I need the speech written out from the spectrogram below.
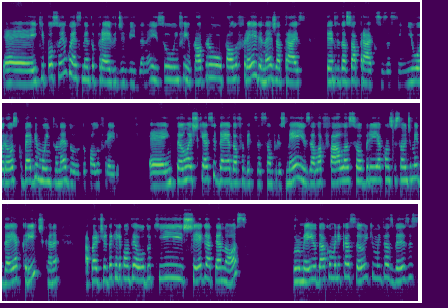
é, e que possuem um conhecimento prévio de vida, né? Isso, enfim, o próprio Paulo Freire, né, já traz dentro da sua praxis, assim, e o Orozco bebe muito, né, do, do Paulo Freire. É, então, acho que essa ideia da alfabetização para os meios, ela fala sobre a construção de uma ideia crítica, né, a partir daquele conteúdo que chega até nós por meio da comunicação e que muitas vezes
